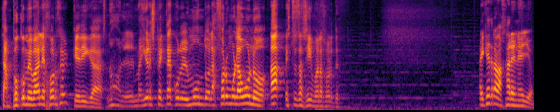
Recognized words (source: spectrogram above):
tampoco me vale, Jorge, que digas, no, el mayor espectáculo del mundo, la Fórmula 1. Ah, esto es así, mala suerte. Hay que trabajar en ello.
